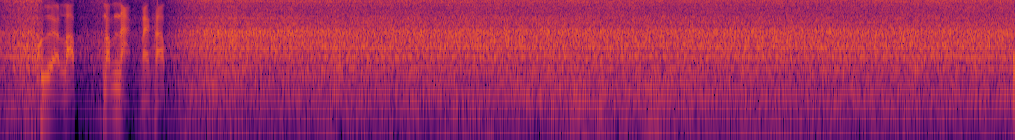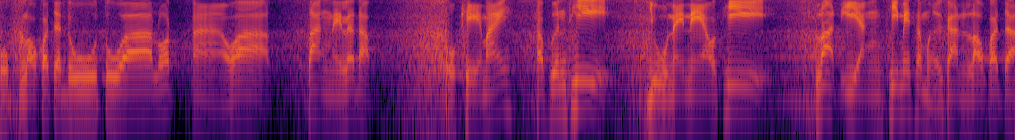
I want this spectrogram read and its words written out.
ำเพื่อรับน้ำหนักนะครับ เราก็จะดูตัวรถอ่าว่าตั้งในระดับโอเคไหม ถ้าพื้นที่อยู่ในแนวที่ลาดเอียงที่ไม่เสมอกัน เราก็จะ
